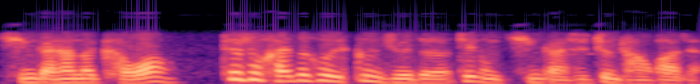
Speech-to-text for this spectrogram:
情感上的渴望。这时候孩子会更觉得这种情感是正常化的。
